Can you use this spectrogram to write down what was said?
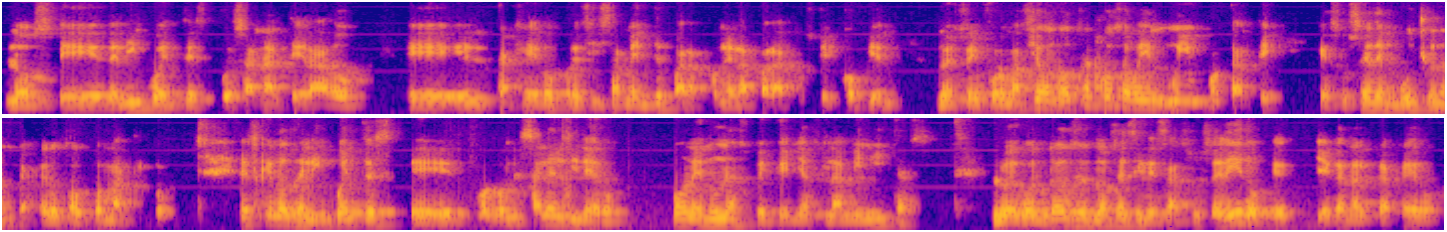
los eh, delincuentes pues han alterado eh, el cajero precisamente para poner aparatos que copien nuestra información. Otra cosa muy, muy importante que sucede mucho en los cajeros automáticos es que los delincuentes, eh, por donde sale el dinero, ponen unas pequeñas laminitas. Luego, entonces, no sé si les ha sucedido que llegan al cajero,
